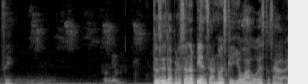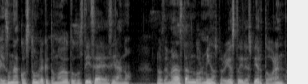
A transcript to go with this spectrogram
¿Sí? Entonces la persona piensa, "Ah, no, es que yo hago esto. O sea, es una costumbre que tomó de autojusticia de decir, ah, no, los demás están dormidos, pero yo estoy despierto orando.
